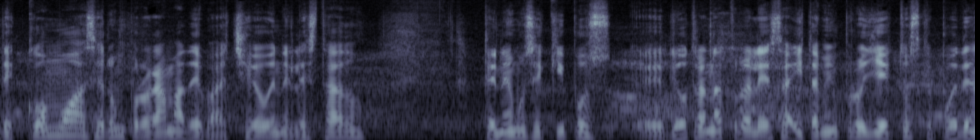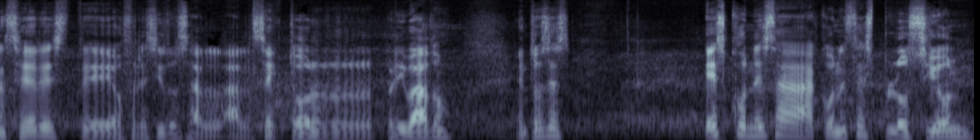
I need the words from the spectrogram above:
de cómo hacer un programa de bacheo en el Estado. Tenemos equipos eh, de otra naturaleza y también proyectos que pueden ser este, ofrecidos al, sector privado. Entonces, es con esa, con esa explosión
